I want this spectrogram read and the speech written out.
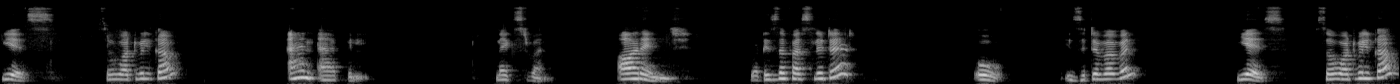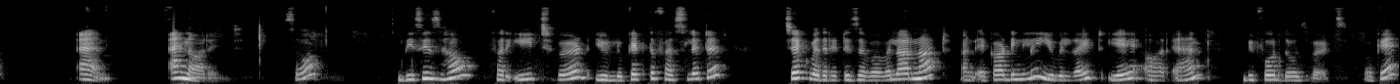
Yes. So what will come? An apple. Next one. Orange. What is the first letter? O. Is it a vowel? Yes. So what will come? An. An orange. So this is how for each word you look at the first letter, check whether it is a vowel or not and accordingly you will write a or an before those words okay?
